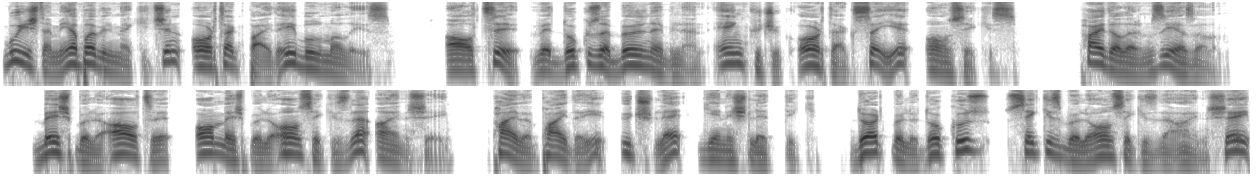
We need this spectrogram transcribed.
Bu işlemi yapabilmek için ortak paydayı bulmalıyız. 6 ve 9'a bölünebilen en küçük ortak sayı 18. Paydalarımızı yazalım. 5 bölü 6, 15 bölü 18 ile aynı şey. Pay ve paydayı 3 ile genişlettik. 4 bölü 9, 8 bölü 18 ile aynı şey.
